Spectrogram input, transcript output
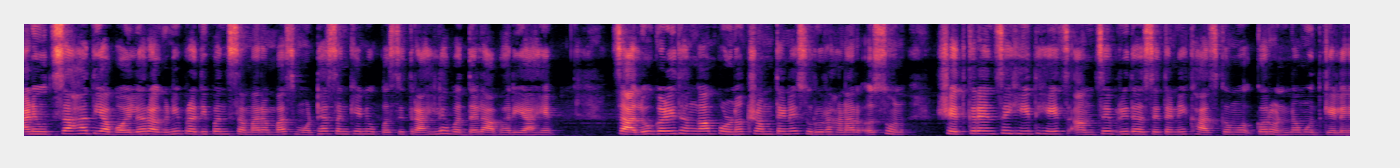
आणि उत्साहात या बॉयलर अग्निप्रदीपन समारंभास मोठ्या संख्येने उपस्थित राहिल्याबद्दल आभारी आहे. चालू गळीत हंगाम पूर्ण क्षमतेने सुरू राहणार असून शेतकऱ्यांचे हित हेच आमचे ब्रीद असे त्यांनी खास कम करून नमूद केले.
